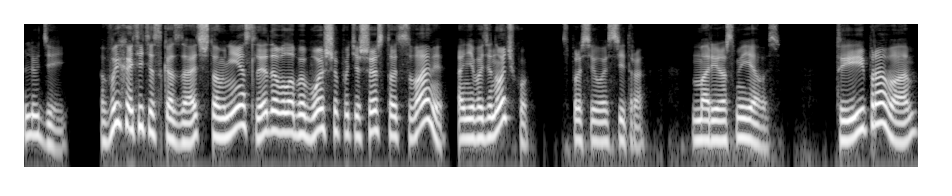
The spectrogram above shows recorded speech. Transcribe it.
людей. «Вы хотите сказать, что мне следовало бы больше путешествовать с вами, а не в одиночку?» — спросила Ситра. Мари рассмеялась. «Ты права.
